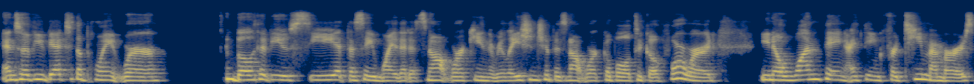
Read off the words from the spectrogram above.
And so if you get to the point where both of you see it the same way that it's not working, the relationship is not workable to go forward, you know, one thing I think for team members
